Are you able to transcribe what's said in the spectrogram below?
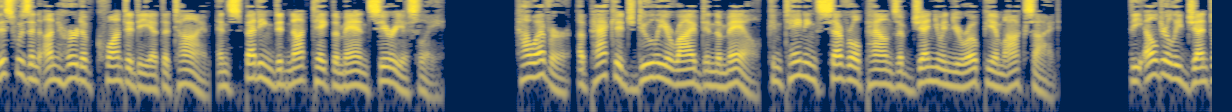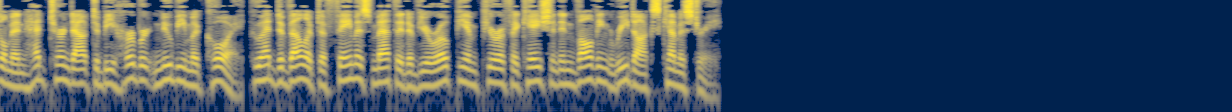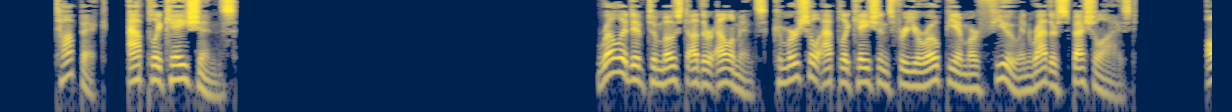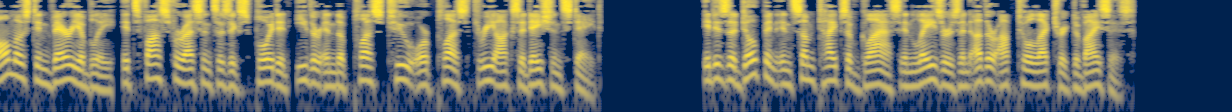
This was an unheard of quantity at the time, and Spedding did not take the man seriously. However, a package duly arrived in the mail, containing several pounds of genuine europium oxide. The elderly gentleman had turned out to be Herbert Newby McCoy, who had developed a famous method of europium purification involving redox chemistry. Applications Relative to most other elements, commercial applications for europium are few and rather specialized. Almost invariably, its phosphorescence is exploited, either in the plus 2 or plus 3 oxidation state. It is a dopant in some types of glass in lasers and other optoelectric devices.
